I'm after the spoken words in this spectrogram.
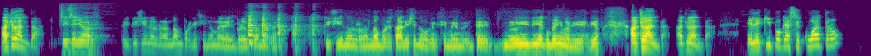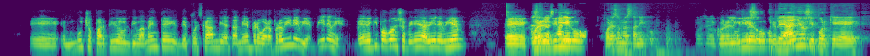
Atlanta. Sí, señor. Estoy, diciendo el random porque si no me, el productor me re... Estoy siguiendo el random, por eso estaba leyendo porque si me, me voy día de cumpleaños y me olvidé. Atlanta, Atlanta. El equipo que hace cuatro eh, en muchos partidos últimamente, después cambia también, pero bueno, pero viene bien, viene bien. El equipo Gonzo Pineda viene bien. Eh, con el griego. Por eso no está Nico. Pues, eh, con el griego. cumpleaños y porque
